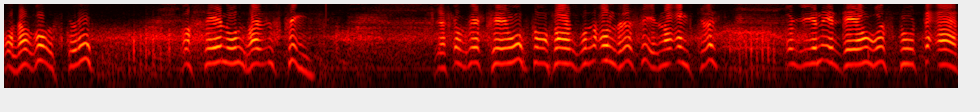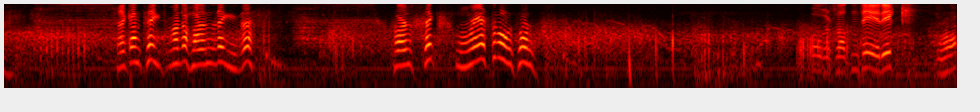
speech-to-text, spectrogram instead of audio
Og det er vanskelig å se noen verdens ting. Jeg skal be Theo, som er på den andre siden av ankeret, og gi en idé om hvor stort det er. Jeg kan tenke meg det har en lengde på en 16 meter omtrent. Overflaten til Erik. Ja.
